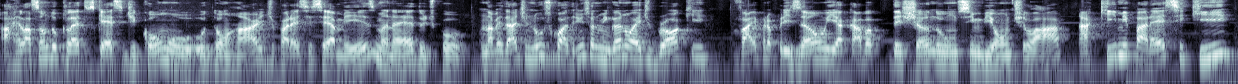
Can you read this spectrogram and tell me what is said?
a relação do Cletus Cassidy com o, o Tom Hardy parece ser a mesma, né? Do tipo, na verdade, nos quadrinhos, se eu não me engano, o Ed Brock vai pra prisão e acaba deixando um simbionte lá. Aqui me parece que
